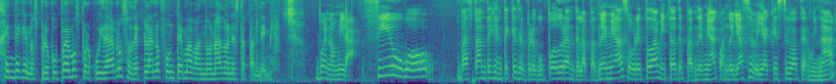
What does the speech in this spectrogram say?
gente que nos preocupemos por cuidarnos o de plano fue un tema abandonado en esta pandemia? Bueno, mira, sí hubo bastante gente que se preocupó durante la pandemia, sobre todo a mitad de pandemia, cuando ya se veía que esto iba a terminar.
